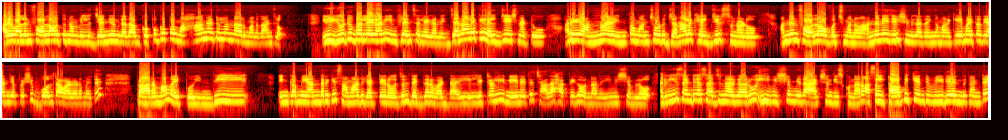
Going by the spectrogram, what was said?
అరే వాళ్ళని ఫాలో అవుతున్నాం వీళ్ళు జెన్యున్ కదా. గొప్ప గొప్ప మహానటులు ఉన్నారు మన దాంట్లో. ఇది యూట్యూబర్లే కానీ ఇన్ఫ్లుయెన్సర్లే కానీ జనాలకి హెల్ప్ చేసినట్టు అరే అన్న ఇంత మంచోడు జనాలకి హెల్ప్ చేస్తున్నాడు. అన్నని ఫాలో అవ్వచ్చు మనం. అన్ననే చేసిండు కదా ఇంకా మనకి ఏమవుతుంది అని చెప్పేసి బోల్తా వాడడం అయితే ప్రారంభం అయిపోయింది ఇంకా మీ అందరికీ సమాధి కట్టే రోజులు దగ్గర పడ్డాయి. లిటరలీ నేనైతే చాలా హ్యాపీగా ఉన్నాను ఈ విషయంలో. రీసెంట్గా సజ్జనర్ గారు ఈ విషయం మీద యాక్షన్ తీసుకున్నారు. అసలు టాపిక్ ఏంటి? వీడియో ఎందుకంటే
